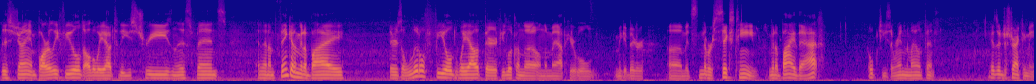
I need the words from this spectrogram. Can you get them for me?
this giant barley field, all the way out to these trees and this fence. And then I'm thinking I'm gonna buy. There's a little field way out there. If you look on the on the map here, we'll make it bigger. Um, it's number 16. I'm gonna buy that. Oh, jeez, I ran into my own fence. You guys are distracting me.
